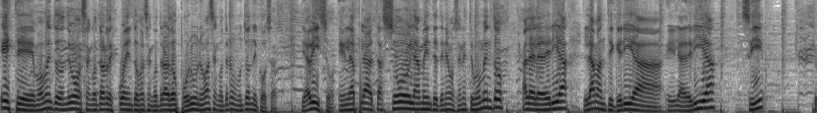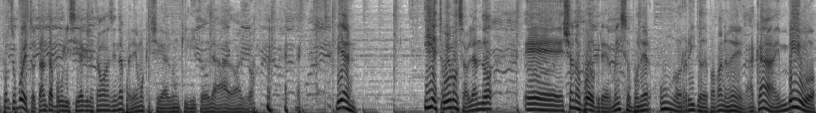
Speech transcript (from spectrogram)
este momento donde vos vas a encontrar descuentos, vas a encontrar 2 por 1 vas a encontrar un montón de cosas. Te aviso, en La Plata solamente tenemos en este momento a la heladería, la mantequería heladería, ¿sí? Que por supuesto, tanta publicidad que le estamos haciendo, esperemos que llegue algún kilito de helado o algo. Bien. Y estuvimos hablando. Eh, yo no puedo creer, me hizo poner un gorrito de Papá Noel acá en vivo.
